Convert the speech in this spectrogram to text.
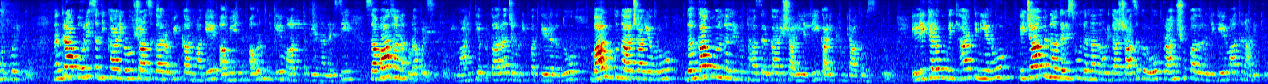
ಮುಂದುವರಿತು. ನಂತರ ಪೊಲೀಸ್ ಅಧಿಕಾರಿಗಳು ಶಾಸಕ ರಫೀಕ್ ಖಾನ್ ಹಾಗೆ ಅಮೀನ್ ಅವರೊಂದಿಗೆ ಮಾತುಕತೆಯನ್ನ ನಡೆಸಿ ಸಮಾಧಾನ ಕೂಡ ಪಡಿಸಿದ್ರು. ಮಾಹಿತಿಯ ಪ್ರಕಾರ ಜನವರಿ ಇಪ್ಪತ್ತೇಳರಂದು ಬಾಲ್ ಮುಕುಂದ ಆಚಾರ್ಯ ಅವರು ಗಂಗಾಪೋಲ್ನಲ್ಲಿರುವಂತಹ ಸರ್ಕಾರಿ ಶಾಲೆಯಲ್ಲಿ ಕಾರ್ಯಕ್ರಮಕ್ಕೆ ಆಗಮಿಸಿದ್ರು. ಇಲ್ಲಿ ಕೆಲವು ವಿದ್ಯಾರ್ಥಿನಿಯರು ಹಿಜಾಬ್ ಅನ್ನ ಧರಿಸುವುದನ್ನ ನೋಡಿದ ಶಾಸಕರು ಪ್ರಾಂಶುಪಾಲರೊಂದಿಗೆ ಮಾತನಾಡಿದ್ರು.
